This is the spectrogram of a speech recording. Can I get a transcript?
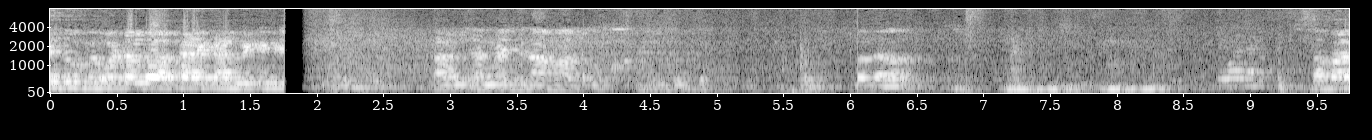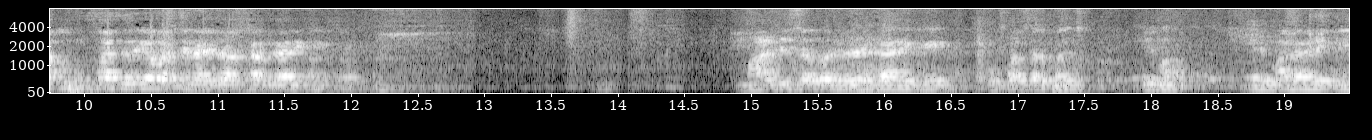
ఏదో మీ హోటల్లో అక్కడ ఇక్కడ మీటింగ్ నాకు సంబంధించిన మాకు సభకు ముఖ్య అతిథిగా వచ్చిన ఇజాజ్ ఖాన్ గారికి మాజీ సభ వివేక్ గారికి ఉప సర్పంచ్ హేమ గారికి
